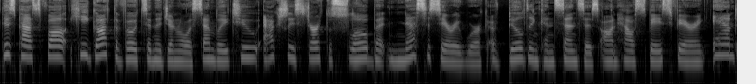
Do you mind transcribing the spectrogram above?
This past fall, he got the votes in the General Assembly to actually start the slow but necessary work of building consensus on how spacefaring and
